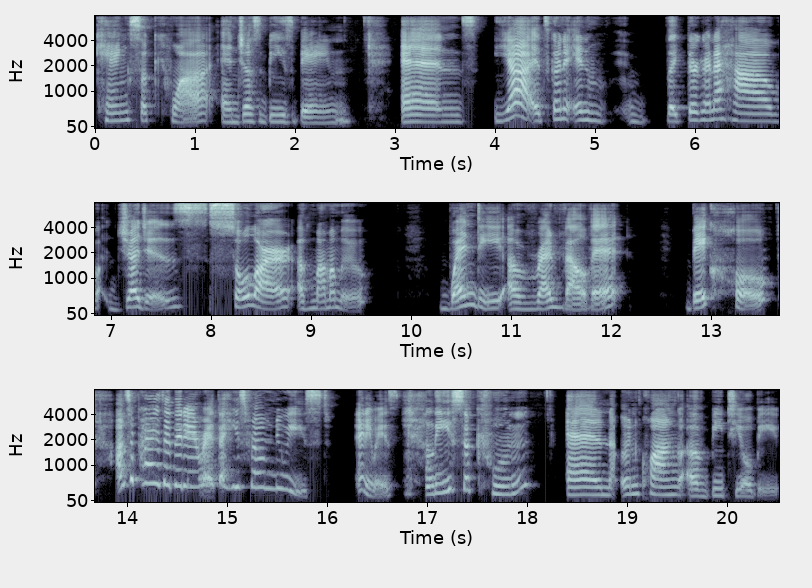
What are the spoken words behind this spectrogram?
Kang Suk Hwa, and Just B's Bain. And yeah, it's going to in like they're going to have judges Solar of Mamamoo, Wendy of Red Velvet, Baek Ho. I'm surprised that they didn't write that he's from NU'EST. Anyways, Lee Seok Hoon and Eunkwang of BTOB.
